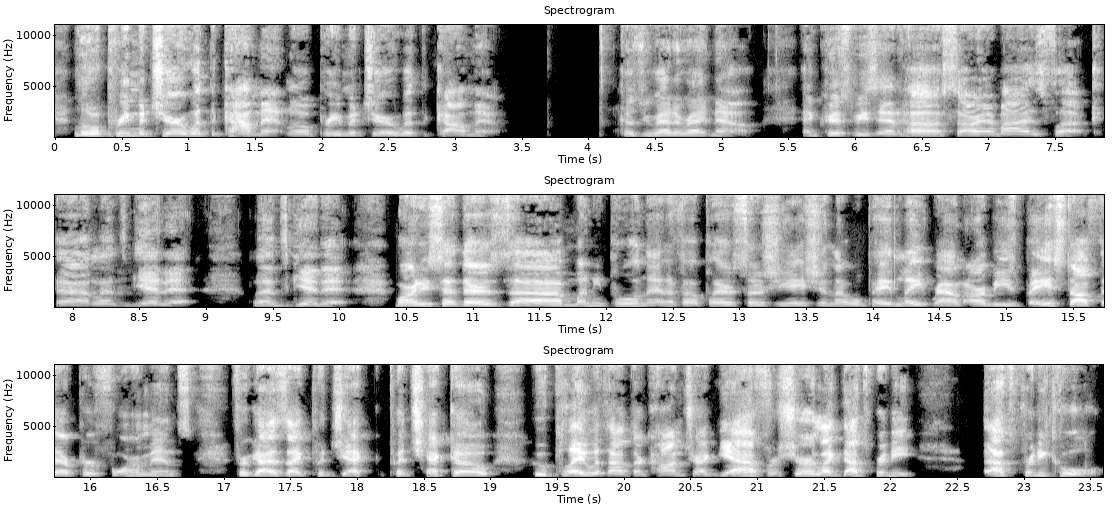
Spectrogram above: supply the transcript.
little premature with the comment. A little premature with the comment because you read it right now. And Crispy said, huh? Sorry, I'm high as fuck. Let's get it. Let's get it. Marty said there's a money pool in the NFL Player Association that will pay late round RBs based off their performance for guys like Pacheco who play without their contract. Yeah, for sure. Like that's pretty that's pretty cool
